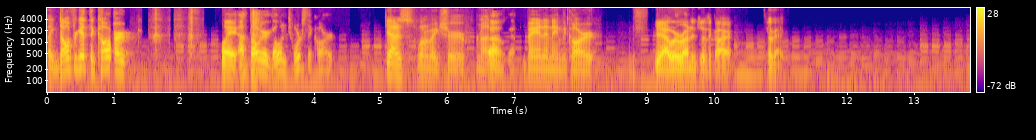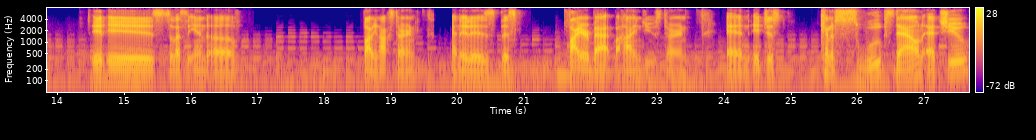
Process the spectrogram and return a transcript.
Like, don't forget the cart. Wait, I thought we were going towards the cart. Yeah, I just want to make sure we're not Oh, okay. abandoning the cart. Yeah, we're running to the cart. Okay. it is so that's the end of Body Knock's turn, and it is this fire bat behind you's turn, and it just kind of swoops down at you,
